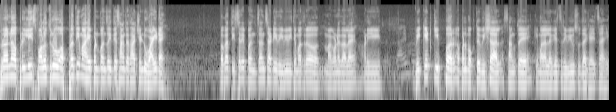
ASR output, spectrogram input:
प्रणप रिलीज फॉलो थ्रू अप्रतिम आहे पण पंच इथे सांगतात हा चेंडू वाईड आहे. बघा तिसरे पंचांसाठी रिव्ह्यू इथे मात्र मागवण्यात आला आहे आणि विकेट किपर आपण बघतोय विशाल सांगतोय की मला लगेच रिव्ह्यूसुद्धा घ्यायचा आहे.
